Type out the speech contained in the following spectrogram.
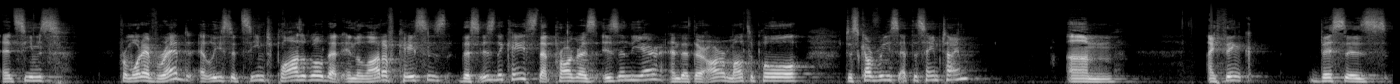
and it seems, from what I've read, at least it seemed plausible that in a lot of cases this is the case, that progress is in the air, and that there are multiple discoveries at the same time. Um, I think this is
